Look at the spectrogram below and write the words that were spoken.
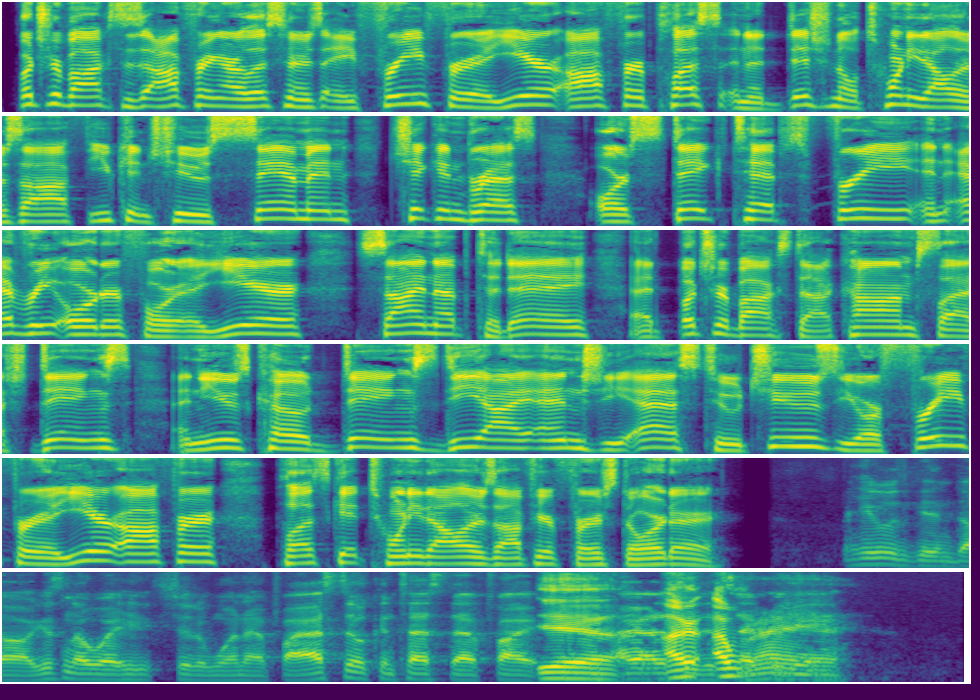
ButcherBox is offering our listeners a free for a year offer plus an additional $20 off. You can choose salmon, chicken breast, or steak tips free in every order for a year. Sign up today at butcherbox.com slash dings and use code DINGS, D-I-N-G-S to choose your free for a year offer plus get $20 off your first order. he was getting dog. There's no way he should have won that fight. I still contest that fight. Yeah, I, gotta I- see the I-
